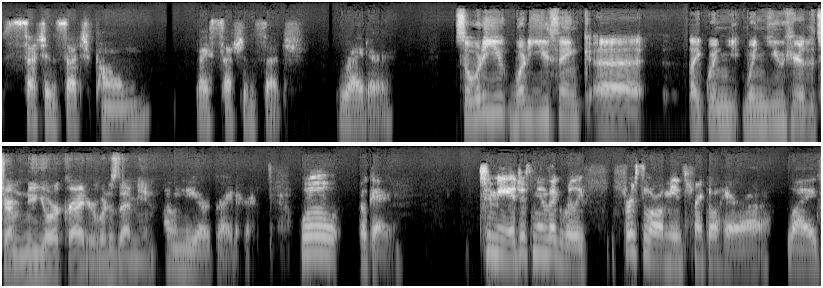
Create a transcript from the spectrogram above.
such and such poem by such and such writer. So what do you what do you think uh like when you, when you hear the term New York writer, what does that mean? Oh, New York writer. Well, okay. To me, it just means like really. First of all, it means Frank O'Hara. Like,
